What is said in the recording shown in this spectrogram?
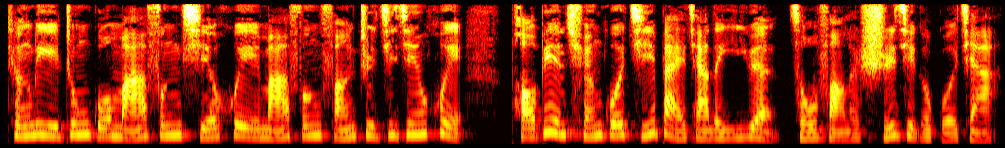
成立中国麻风协会、麻风防治基金会，跑遍全国几百家的医院，走访了十几个国家。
